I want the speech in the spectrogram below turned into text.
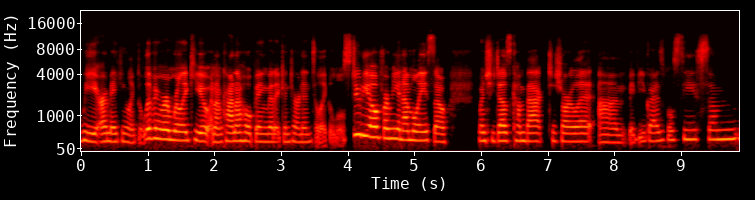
we are making like the living room really cute and i'm kind of hoping that it can turn into like a little studio for me and emily so when she does come back to Charlotte, um, maybe you guys will see some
